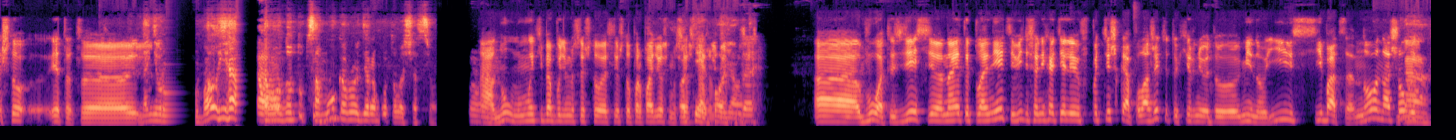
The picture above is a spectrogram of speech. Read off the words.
Что этот... э, Да не врубал я. А, вот. ну, тут самука вроде работала сейчас все. А, ну мы тебя будем, если что, если что пропадешь, мы все Окей, скажем. понял. Да. А, вот, здесь, э, на этой планете, видишь, они хотели в подтяжка положить эту херню, эту мину и съебаться, но нашел их Да.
